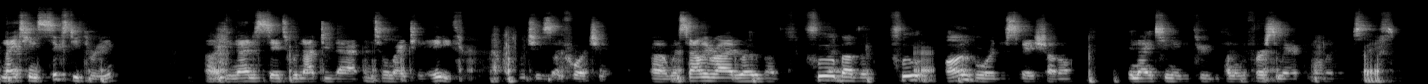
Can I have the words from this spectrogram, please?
1963. Uh, the United States would not do that until 1983, which is unfortunate. uh, when Sally Ride rode above, flew above the, flew on board the space shuttle in 1983, becoming the first American woman into space.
